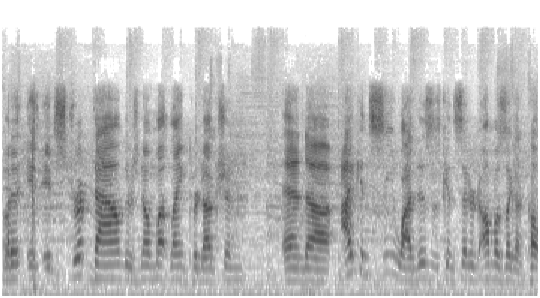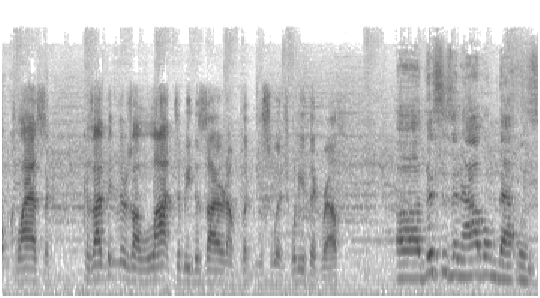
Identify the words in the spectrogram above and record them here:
but it, it, it's stripped down. There's no Mutt Lange production. And uh, I can see why this is considered almost like a cult classic, because I think there's a lot to be desired on Flick the Switch. What do you think, Ralph? Uh, this is an album that was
